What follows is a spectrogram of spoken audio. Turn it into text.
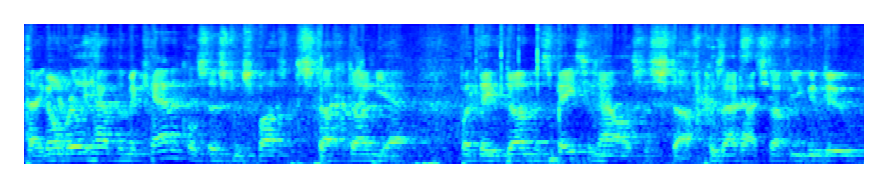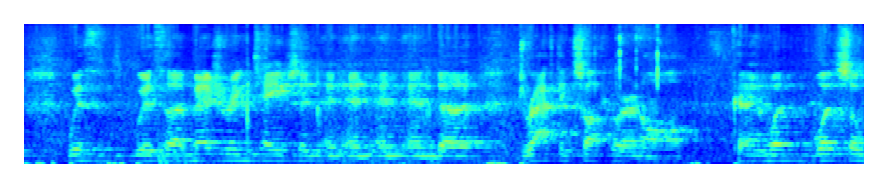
Thank don't really have the mechanical system spu- stuff done yet, but they've done the space analysis stuff, because that's the stuff you can do with, with uh, measuring tapes and, and, and- and, and uh, drafting software and all. Okay. And what, what, so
